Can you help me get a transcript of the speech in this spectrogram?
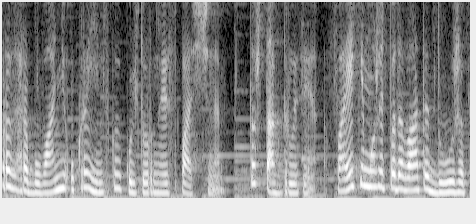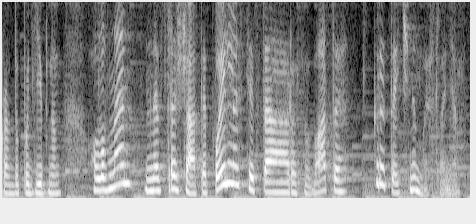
розграбуванні української культурної спадщини. Тож так, друзі, фейки можуть подавати дуже правдоподібно. Головне не втрачати пильності та розвивати критичне мислення.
